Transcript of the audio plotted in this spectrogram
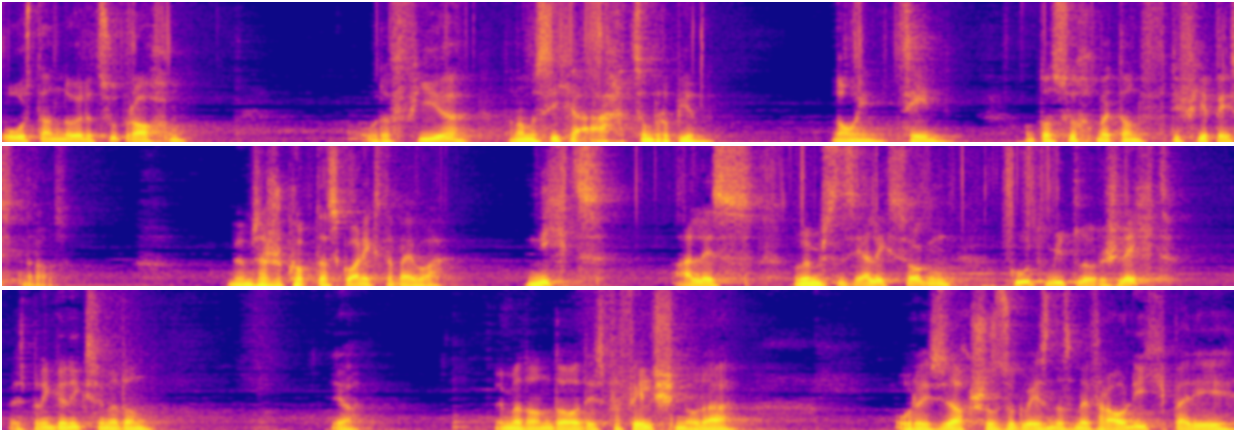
Ostern neu dazu brauchen, oder vier, dann haben wir sicher acht zum Probieren. Neun, zehn. Und da suchen wir dann die vier besten raus. Wir haben es auch schon gehabt, dass gar nichts dabei war. Nichts. Alles. Und wir müssen es ehrlich sagen, gut, mittel oder schlecht. Weil es bringt ja nichts, wenn wir dann, ja, wenn wir dann da das verfälschen oder, oder es ist auch schon so gewesen, dass meine Frau und ich bei, die,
